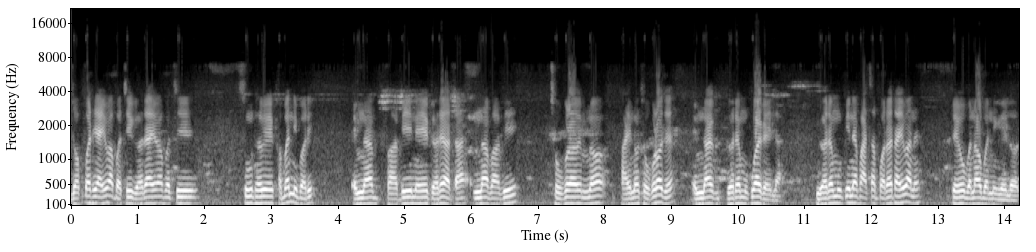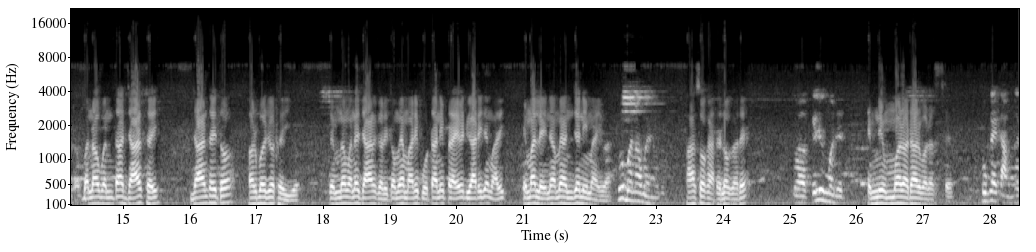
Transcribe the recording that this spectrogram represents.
જોબ પરથી આવ્યા પછી ઘરે આવ્યા પછી શું થયું એ ખબર નહીં પડી. એમના ભાભીને એ ઘરે હતા. એમના ભાભી છોકરો એમનો ભાઈનો છોકરો છે એમના ઘરે મૂકવા ગયેલા. ઘરે મૂકીને પાછા પરત આવ્યા ને તો એવો બનાવ બની ગયેલો હતો. બનાવ બનતા જાણ થઈ. જાણ થઈ તો હરબજો થઈ ગયો. તો એમને મને જાણ કરી. તો મેં મારી પોતાની પ્રાઇવેટ ગાડી છે મારી એમાં લઈને અમે અંજનીમાં આવ્યા. શું બનાવ બન્યો? ફાંસો કાઢેલો ઘરે? કેટલી ઉંમર છે? એમની ઉંમર અઢાર વર્ષ છે. શું કઈ કામ કર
